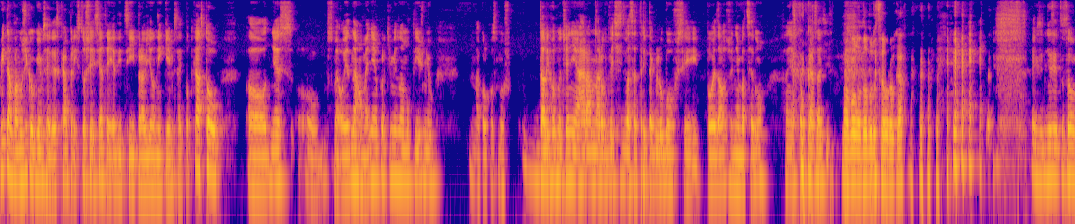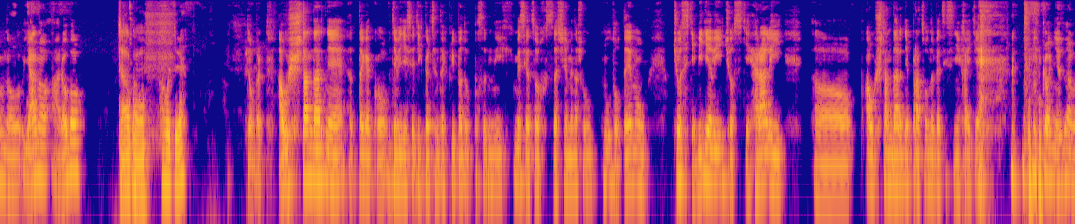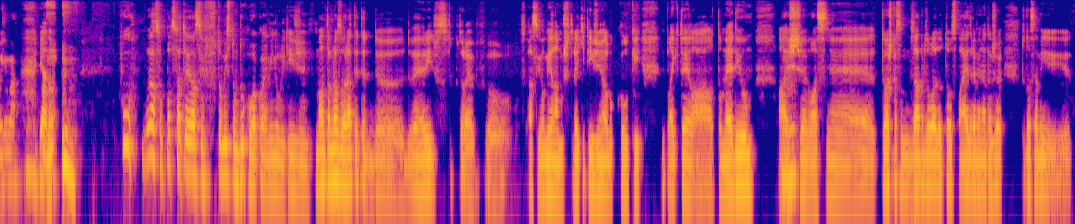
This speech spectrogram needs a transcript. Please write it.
Vítam fanúšikov Gameside.sk pri 160. edícii pravidelných Gameside podcastov. Dnes sme o jedného menej oproti minulému týždňu, nakoľko sme už dali hodnotenie a hrám na rok 2023, tak Ľubov si povedal, že nemá cenu sa dneska ukázať. No bolo do budúceho roka. Takže dnes je tu so mnou Jano a Robo. Čauko. Ahojte. Dobre. A už štandardne, tak ako v 90% prípadov v posledných mesiacoch, začneme našou nultou témou. Čo ste videli, čo ste hrali uh, a už štandardne pracovné veci si nechajte. Nikoho nezaujíma. Jano. Fú, ja som v podstate asi v tom istom duchu ako aj minulý týždeň. Mám tam rozohraté tie dve hry, ktoré asi omielam už tretí týždeň alebo koľky Plague Tale a to Medium a mm. ešte vlastne troška som zabrdol do toho Spidermana, takže toto sa mi,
